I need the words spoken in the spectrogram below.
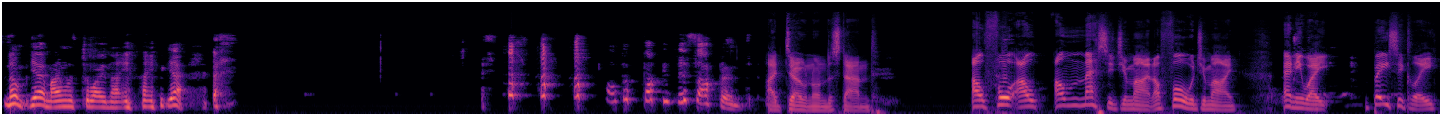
no, yeah, mine was July 99. Yeah. How the fuck did this happen? I don't understand. I'll for- I'll I'll message you mine. I'll forward you mine. Anyway, basically,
